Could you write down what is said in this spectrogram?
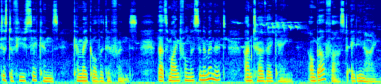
Just a few seconds can make all the difference. That's Mindfulness in a Minute. I'm Tove Kane on Belfast 89.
